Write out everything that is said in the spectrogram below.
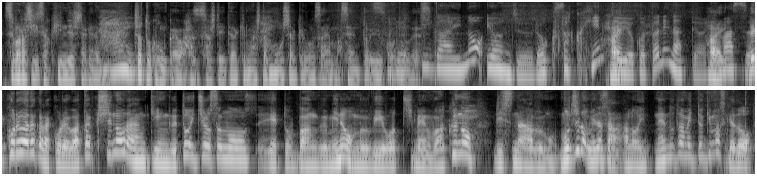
素晴らしい作品でしたけども、はいちょっと今回は外させていただきました。申し訳ございませんということです以。外の46作品とはいいうことになっておりはいます。、でこれはだからこれ私のランキングと一応その、えっと番組のムービーウォッチメン枠のリスナー部門もちろん皆さんあの念のため言っておきますけど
